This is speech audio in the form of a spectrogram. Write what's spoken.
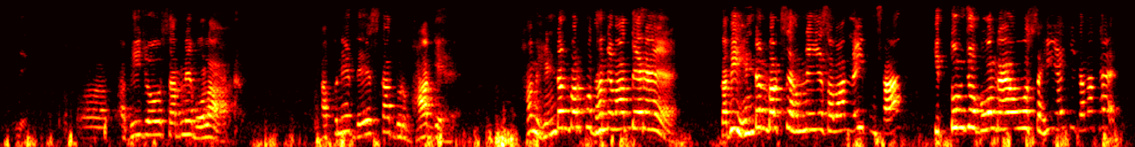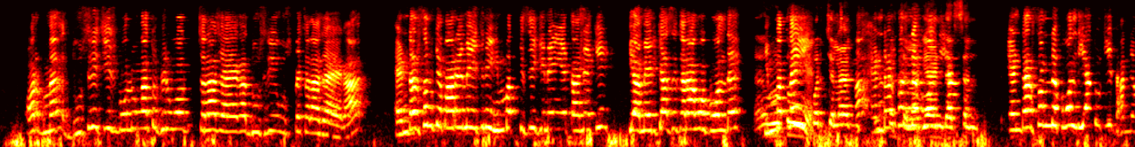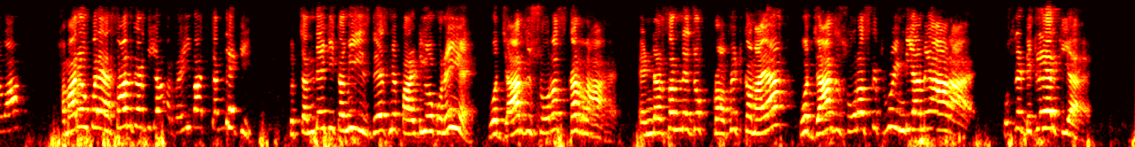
अभी जो सर ने बोला अपने देश का दुर्भाग्य है। हम हिंडनबर्ग को धन्यवाद दे रहे हैं। कभी हिंडनबर्ग से हमने ये सवाल नहीं पूछा कि तुम जो बोल रहे हो वो सही है कि गलत है? और मैं दूसरी चीज़ बोलूँगा तो फिर वो चला जाएगा दूसरी उस पर चला जाएगा। एंडरसन के बारे में इतनी हिम्मत किसी की नहीं है कहने की कि अमेरिका से जरा वो बोल दे। हिम्मत तो नहीं है। एंडरसन ने बोल दिया। एंडरसन ने बोल दिया तो जी धन्यवाद। हमारे ऊपर एहसान कर दिया और रही बात चंदे की तो चंदे की कमी इस देश में पार्टियों को नहीं है वो जॉर्ज सोरस कर रहा है। एंडरसन ने जो प्रॉफिट कमाया वो जॉर्ज सोरस के थ्रू इंडिया में आ रहा है। उसने डिक्लेयर किया है।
